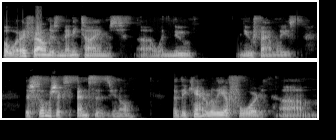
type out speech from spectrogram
But what I found is many times uh, when new new families, there's so much expenses, you know, that they can't really afford um,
